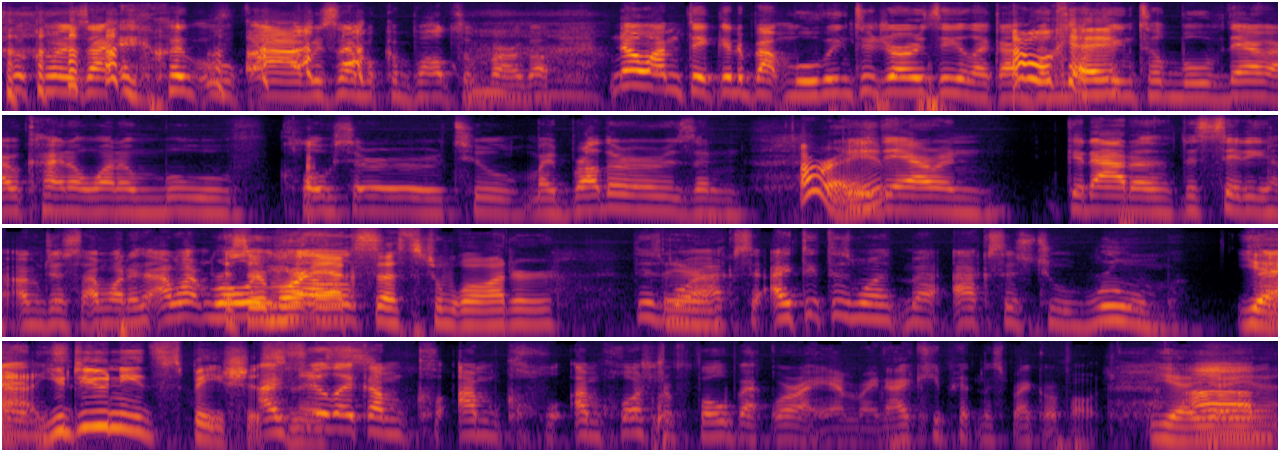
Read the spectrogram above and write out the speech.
because I obviously I'm a compulsive Virgo. No, I'm thinking about moving to Jersey. Like I'm Oh, okay. looking to move there. I kind of want to move closer to my brothers and All be there and get out of the city. I'm just, I want to, I want is rolling there more hills. access to water? There's more access. I think there's more access to room. Yeah, And you do need spaciousness. I feel like I'm cl- I'm cl- I'm claustrophobic where I am right now. I keep hitting this microphone. Yeah, yeah, um, yeah.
